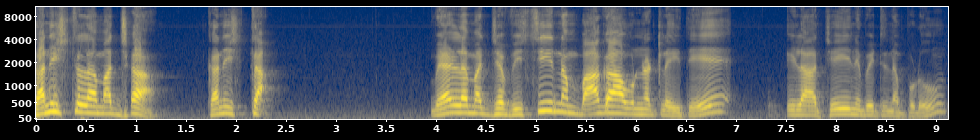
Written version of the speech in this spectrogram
కనిష్టల మధ్య కనిష్ట వేళ్ళ మధ్య విస్తీర్ణం బాగా ఉన్నట్లయితే ఇలా చేయిని పెట్టినప్పుడు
